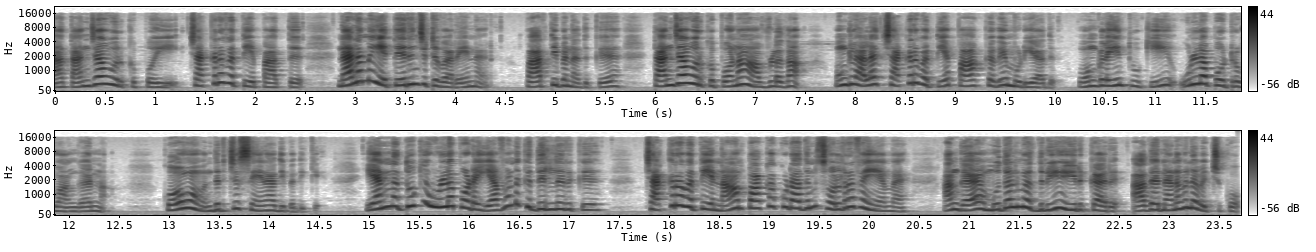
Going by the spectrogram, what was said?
நான் தஞ்சாவூருக்கு போய் சக்கரவர்த்தியை பார்த்து நிலமையை தெரிஞ்சுட்டு வரேன்னார். பார்த்திபன் அதுக்கு தஞ்சாவூருக்கு போனால் அவ்வளோதான் உங்களால் சக்கரவர்த்தியை பார்க்கவே முடியாது. உங்களையும் தூக்கி உள்ளே போட்டுருவாங்கன்னா கோபம் வந்துருச்சு சேனாதிபதிக்கு. என்னை தூக்கி உள்ளே போட எவனுக்கு தில் இருக்குது சக்கரவர்த்தியை நான் பார்க்கக்கூடாதுன்னு சொல்கிறவன் எவன்? அங்கே முதல் மந்திரியும் இருக்காரு. அதை நனவில் வச்சுக்கோ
